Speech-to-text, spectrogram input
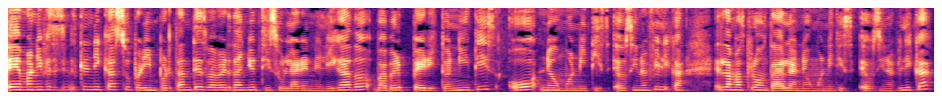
Eh, manifestaciones clínicas súper importantes, va a haber daño tisular en el hígado, va a haber peritonitis o neumonitis eosinofílica. Es la más preguntada la neumonitis eosinofílica.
